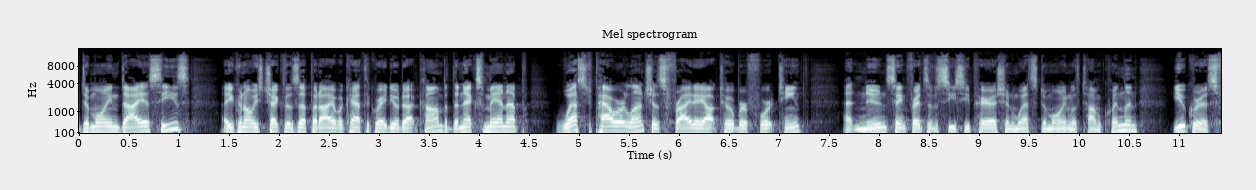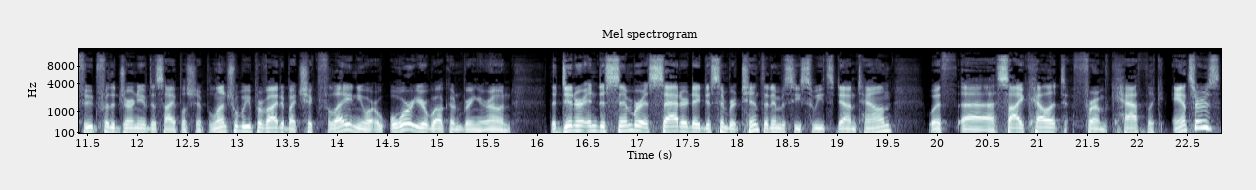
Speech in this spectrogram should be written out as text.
des moines diocese uh, you can always check those up at iowacatholicradio.com but the next man up west power lunch is friday october 14th at noon st francis of assisi parish in west des moines with tom quinlan Eucharist, food for the journey of discipleship. Lunch will be provided by Chick fil A, and you or you're welcome to bring your own. The dinner in December is Saturday, December 10th at Embassy Suites downtown with uh, Cy Kellett from Catholic Answers.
